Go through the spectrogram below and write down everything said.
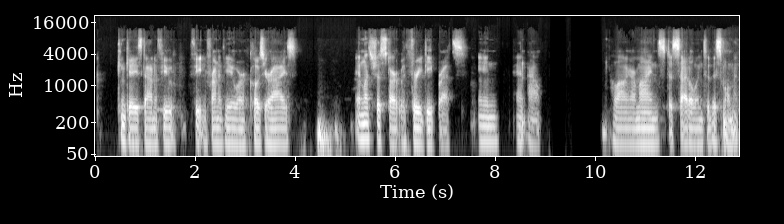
You can gaze down a few feet in front of you or close your eyes. And let's just start with three deep breaths in and out, allowing our minds to settle into this moment.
